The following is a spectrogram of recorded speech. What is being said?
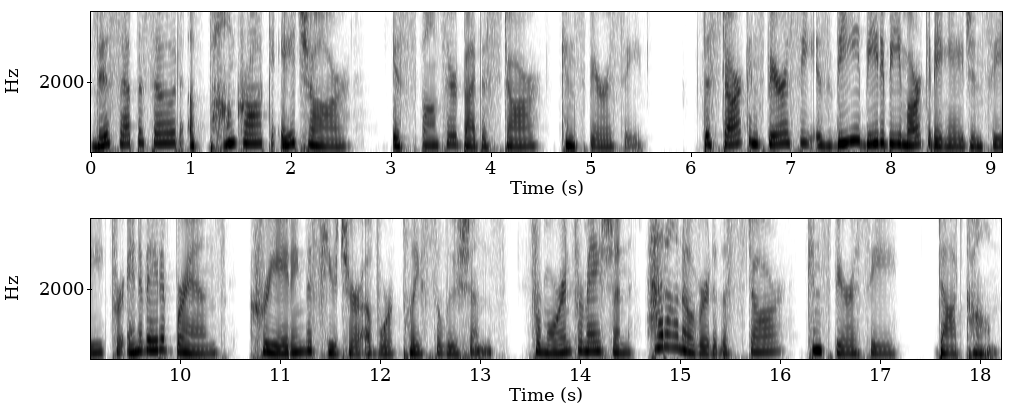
This episode of Punk Rock HR is sponsored by The Star Conspiracy. The Star Conspiracy is the B2B marketing agency for innovative brands creating the future of workplace solutions. For more information, head on over to thestarconspiracy.com.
